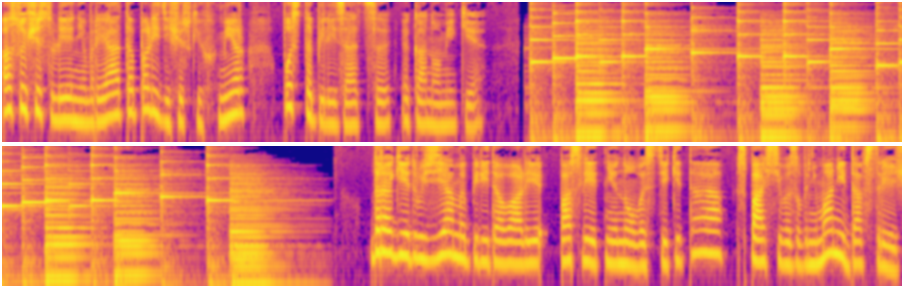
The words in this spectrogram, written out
осуществлением ряда политических мер по стабилизации экономики. Дорогие друзья, мы передавали последние новости Китая. Спасибо за внимание. До встречи.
